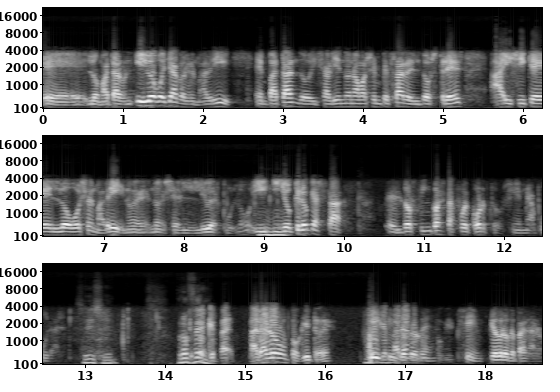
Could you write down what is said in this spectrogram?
eh, lo mataron. Y luego ya con el Madrid empatando y saliendo nada más empezar el 2-3, ahí sí que el lobo es el Madrid, no es, no es el Liverpool. ¿no? Y, yo creo que hasta el 2-5 hasta fue corto, si me apuras. Sí, sí. Profe, Porque pa- pararon un poquito, ¿eh? Sí, Porque sí, yo pararon un poquito. sí, yo creo que pararon.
